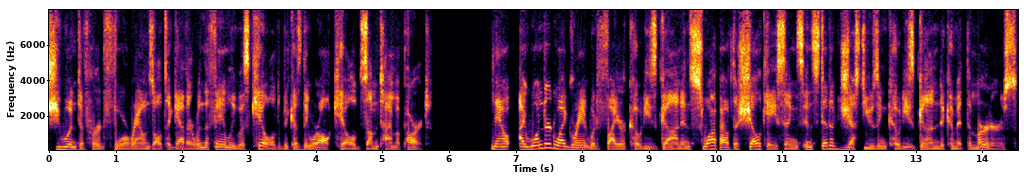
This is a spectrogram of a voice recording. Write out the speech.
She wouldn't have heard four rounds altogether when the family was killed because they were all killed some time apart. Now, I wondered why Grant would fire Cody's gun and swap out the shell casings instead of just using Cody's gun to commit the murders.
